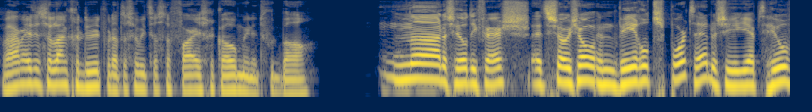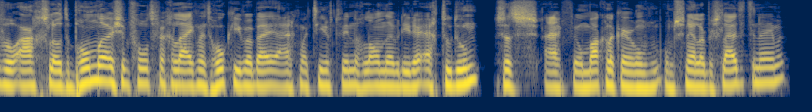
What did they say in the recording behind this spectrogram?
Waarom heeft het zo lang geduurd voordat er zoiets als de VAR is gekomen in het voetbal? Nou, dat is heel divers. Het is sowieso een wereldsport. Hè? Dus je, je hebt heel veel aangesloten bronnen. Als je bijvoorbeeld vergelijkt met hockey, waarbij je eigenlijk maar 10 of 20 landen hebben die er echt toe doen. Dus dat is eigenlijk veel makkelijker om, om sneller besluiten te nemen.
